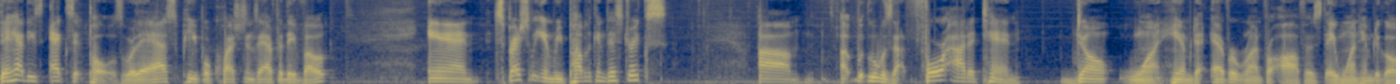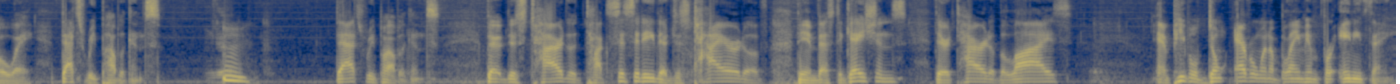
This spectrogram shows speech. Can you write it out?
They have these exit polls where they ask people questions after they vote. And especially in Republican districts, um, uh, what was that? Four out of 10 don't want him to ever run for office. They want him to go away. That's Republicans. That's Republicans. They're just tired of the toxicity. They're just tired of the investigations. They're tired of the lies. And people don't ever want to blame him for anything.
